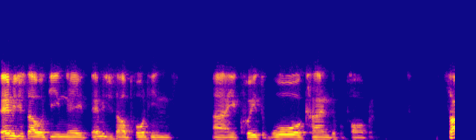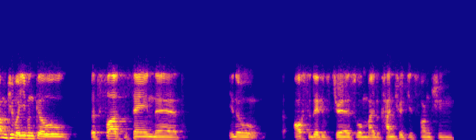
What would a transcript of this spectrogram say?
damages our DNA, damages our proteins, and it creates all kinds of problems. Some people even go as far as saying that, you know, oxidative stress or mitochondrial dysfunction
